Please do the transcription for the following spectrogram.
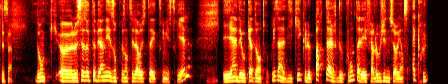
c'est ça. Donc, euh, le 16 octobre dernier, ils ont présenté leurs résultats trimestriels. Et un des hauts cadres de l'entreprise a indiqué que le partage de comptes allait faire l'objet d'une surveillance accrue.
